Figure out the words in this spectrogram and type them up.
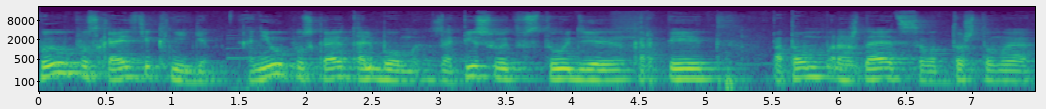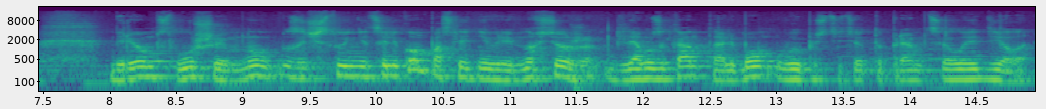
Вы выпускаете книги, они выпускают альбомы, записывают в студии, корпеют, Потом рождается вот то, что мы берем, слушаем. Ну, зачастую не целиком в последнее время, но все же для музыканта альбом выпустить это прям целое дело.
